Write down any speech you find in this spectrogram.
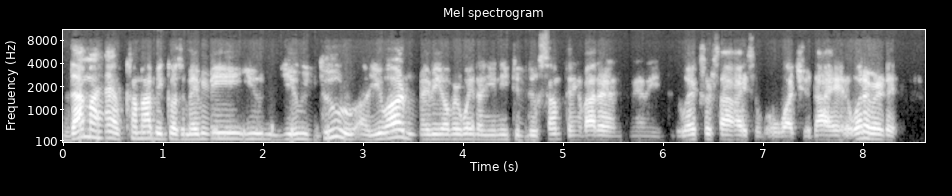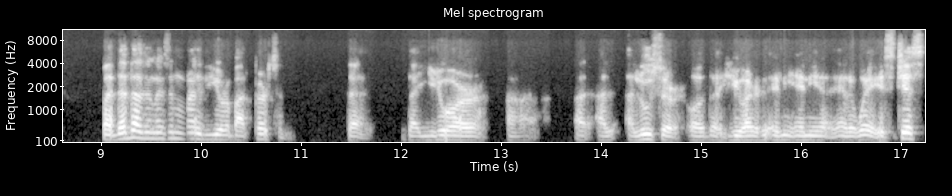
that might have come up because maybe you you do you are maybe overweight and you need to do something about it and maybe do exercise or watch your diet or whatever it is but that doesn't necessarily mean you're a bad person that that you are uh, a, a, loser or that you are any any other way it's just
